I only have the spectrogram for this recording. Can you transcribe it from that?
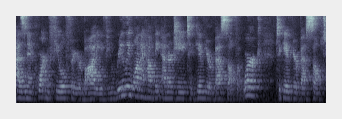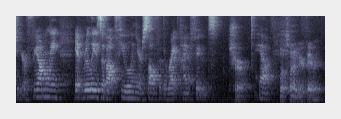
as an important fuel for your body. If you really want to have the energy to give your best self at work, to give your best self to your family, it really is about fueling yourself with the right kind of foods. Sure. Yeah. What's one of your favorite?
